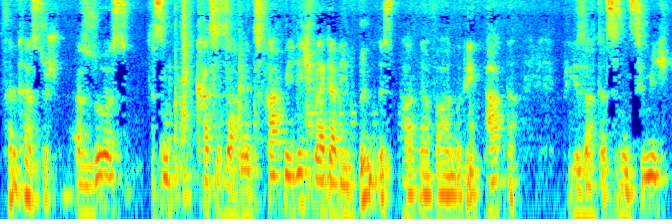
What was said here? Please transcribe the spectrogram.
Fantastisch. Also sowas, das sind krasse Sachen. Jetzt frag mich nicht, wer da die Bündnispartner waren oder die Partner. Wie gesagt, das ist ein ziemlich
